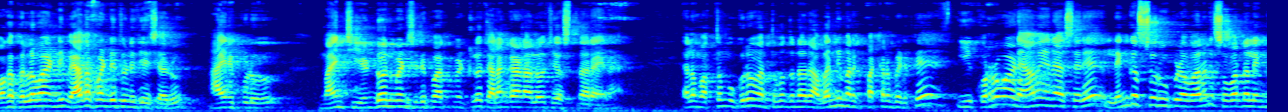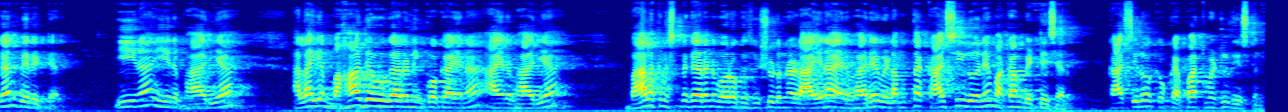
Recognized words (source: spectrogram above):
ఒక పిల్లవాడిని వేద పండితుడిని చేశారు. ఆయన ఇప్పుడు మంచి ఎండోన్మెంట్స్ డిపార్ట్మెంట్లో తెలంగాణలో చేస్తున్నారు ఆయన. ఇలా మొత్తం ముగ్గురు ఎంతమంది ఉన్నారు అవన్నీ మనకి పక్కన పెడితే ఈ కుర్రవాడు ఏమైనా సరే లింగస్వరూపుడు అవ్వాలని సువర్ణలింగాన్ని పేరెట్టారు. ఈయన ఈయన భార్య అలాగే మహాదేవు గారని ఇంకొక ఆయన ఆయన భార్య బాలకృష్ణ గారని మరొక శిష్యుడు ఉన్నాడు. ఆయన ఆయన భార్య వీళ్ళంతా కాశీలోనే మకాం పెట్టేశారు. కాశీలో ఒక అపార్ట్మెంట్లు తీసుకుని.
